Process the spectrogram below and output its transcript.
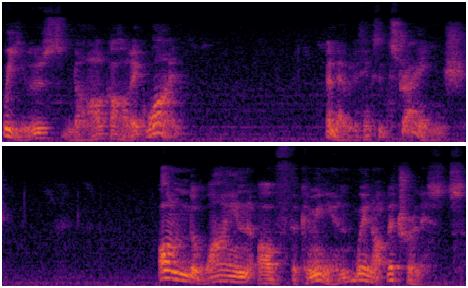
we use non-alcoholic wine. And nobody thinks it strange. On the wine of the communion, we're not literalists.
